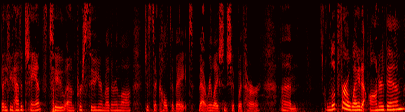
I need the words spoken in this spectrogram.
but if you have a chance to um, pursue your mother in law, just to cultivate that relationship with her. Um, look for a way to honor them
